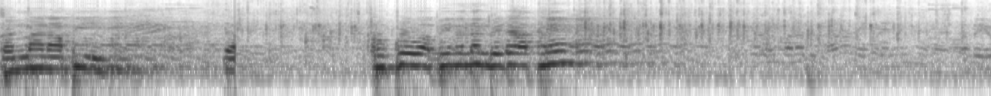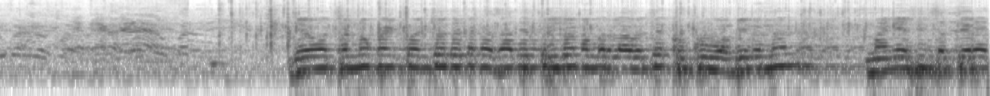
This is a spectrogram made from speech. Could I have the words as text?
સન્માન આપી. ખૂબ ખૂબ અભિનંદન બેટા આપને. જેઓ છન્નું પોઈન્ટ પંચોતેર ટકા સાથે ત્રીજો નંબર લાવે છે, ખૂબ ખૂબ અભિનંદન. માન્ય શ્રી સત્યરાજ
